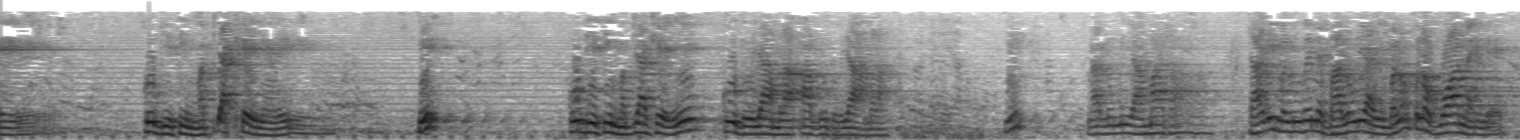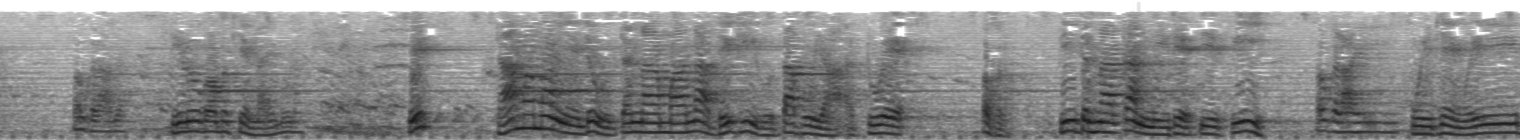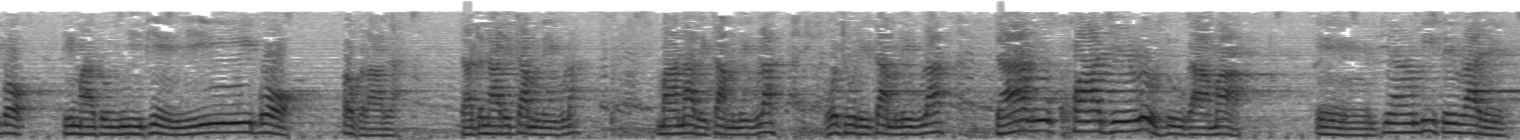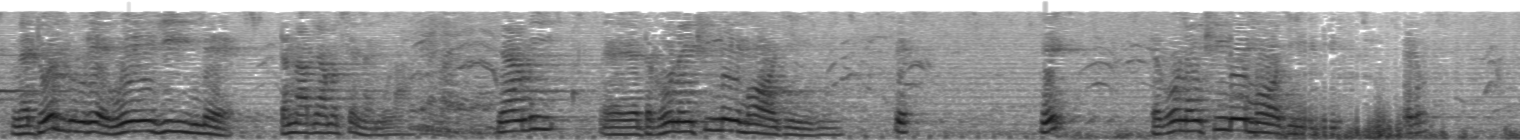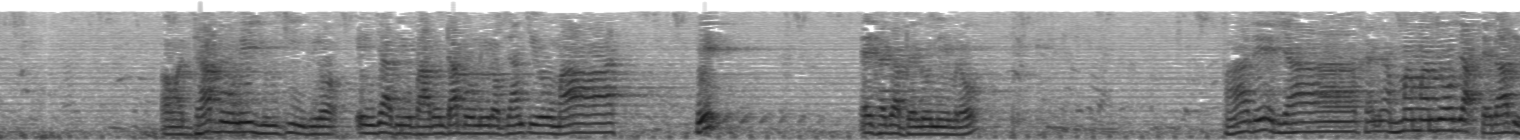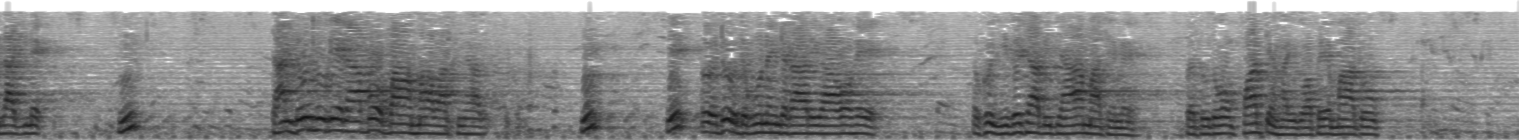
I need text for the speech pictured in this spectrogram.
ကိုပစ္စည်းမပြတ်ခဲ့ရင်လေဟင်ကိုပစ္စည်းမပြတ်ခဲ့ရင်ကိုတူရမလားအကုတူရမလားဟင်ငါလူမရမှာတာဒါလေးမလူပဲနဲ့ဘာလို့ရရင်ဘလောက်ဘလောက်ပွားနိုင်တယ် ဟုတ်ကလားဗျဒီလိုကောမဖြစ်နိုင်ဘူးလားဟင်ဒါမှမဟုတ်ရင်တို့တဏမာနဒိဋ္ဌိကိုတတ်ဖို့ရအတွက်ဟုတ်ကလားဒီတဏကနေတဲ့ပစ္စည်းဟုတ်ကလားငွေဖြင့်ငွေပေါ့ဒီမှာဆိုမြေဖြင့်မြေပေါ့ဟုတ်ကလားဗျဒါတဏှာတွေကမနေဘူးလားမာနတွေကမနေဘူးလားဝတ္ထုတွေကမနေဘူးလားဒါကိုခွာခြင်းလို့လူကမှအင်းပြန်ပြီးစဉ်းစားရင် ငတို့လူတဲ့ဝေကြီးနဲ့တဏှာပြန်မဖြစ်နိုင်ဘူးလားပြန်ပြီးအဲတကုံနိုင်ထီးလေးမော်ကြည့်ဟင်ဟင်တကုံနိုင်ထီးလေးမော်ကြည့်ဘယ်လိုအောင်ဓာတ်ပုံလေးယူကြည့်ပြီးတော့အိမ်ကြပြီးဘာလို့ဓာတ်ပုံလေးတော့ပြန်ကြည့်အောင်ပါဟင်အဲ့ခါကျဘယ်လိုနေမလို့ ဘာတဲ့ဗျာခင်ဗျာမှန်မှန်ပြောပြတယ်ဒါဒီလာကြီးနဲ့ဟင်တန်တို့လူခဲ့တာပေါ့ပါမှာပါခင်ဗျာဟင်ဟင်ဟိုတို့တကုနိုင်တကားတွေကဟောဟဲ့အခုရည်သက်ချပြီးပြန်အားမှတင်တယ်ဘယ်သူတော့ဖွားတင်နိုင်တော့ဘယ်မှာတော့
